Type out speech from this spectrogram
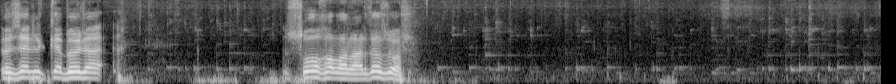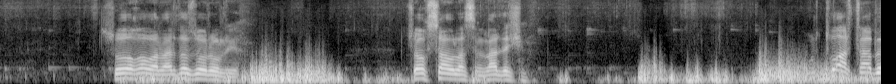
özellikle böyle soğuk havalarda zor. Soğuk havalarda zor oluyor. Çok sağ olasın kardeşim. Var tabi.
